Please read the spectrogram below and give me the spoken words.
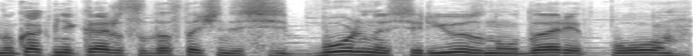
ну, как мне кажется, достаточно больно, серьезно ударит по...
